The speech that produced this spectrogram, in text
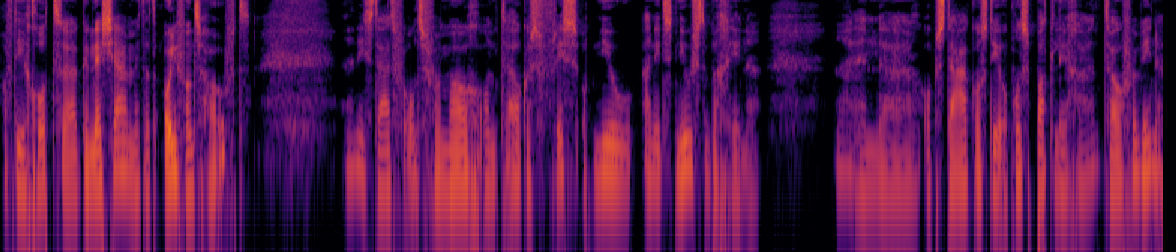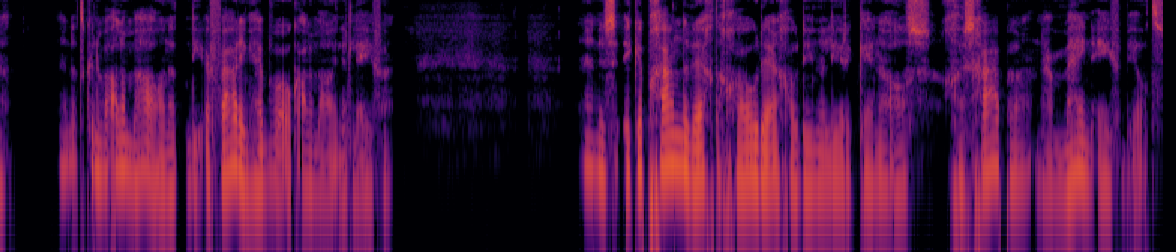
Of die god uh, Ganesha met dat olifantshoofd. En die staat voor ons vermogen om telkens fris opnieuw aan iets nieuws te beginnen. En de obstakels die op ons pad liggen te overwinnen. En dat kunnen we allemaal en dat, die ervaring hebben we ook allemaal in het leven. En dus ik heb gaandeweg de goden en godinnen leren kennen als geschapen naar mijn evenbeeld.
